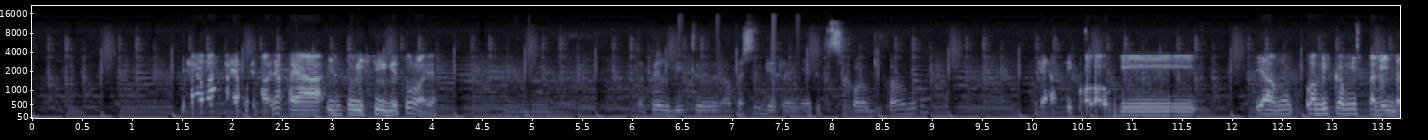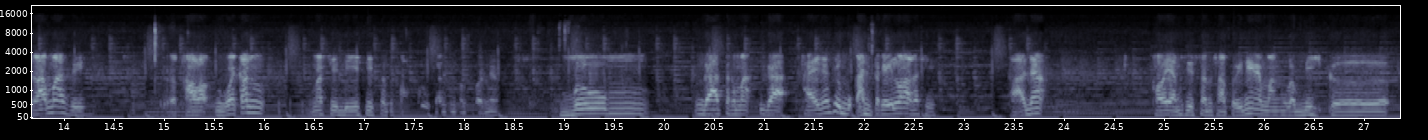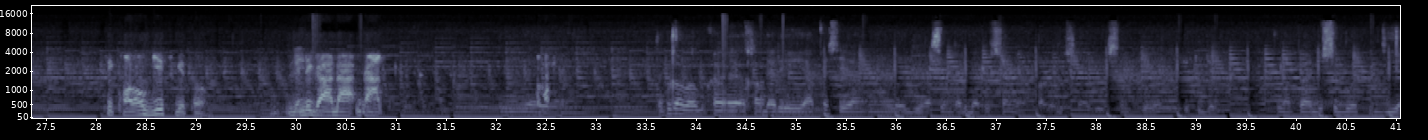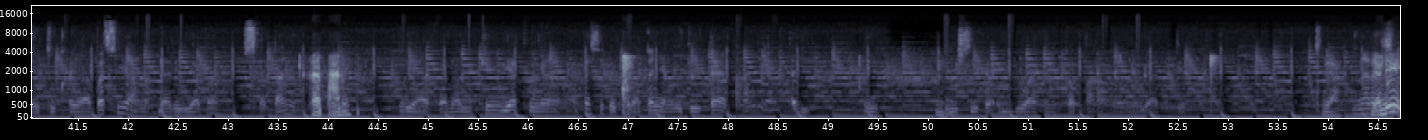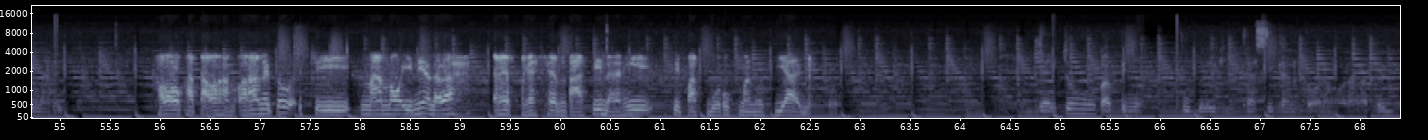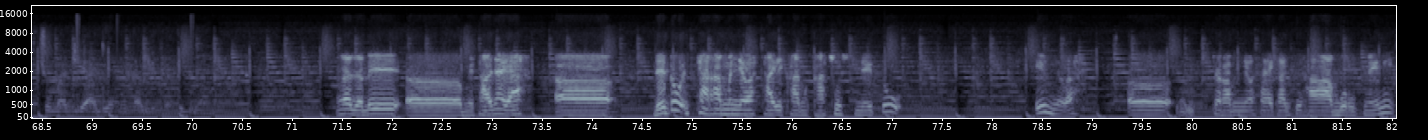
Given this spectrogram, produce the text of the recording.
Ya lah, kayak misalnya kayak intuisi gitu loh ya. Hmm. tapi lebih ke apa sih genrenya? Itu psikologikal gitu? Ya psikologi ya lebih ke misteri drama sih. Ya, kalau gue kan masih di season 1 kan nontonnya. Belum nggak terma nggak kayaknya sih bukan trailer sih. Soalnya kalau yang season 1 ini emang lebih ke psikologis gitu. Jadi gak ada gak Iya, iya. Tapi kalau kalau dari apa sih yang lo jelasin tadi barusan ya, kalau bisa disimpulin gitu jadi kenapa disebut dia itu kayak apa sih anak dari apa setan? setan. Iya, karena mungkin dia punya apa sih kekuatan yang itu itu ya kan yang tadi intuisi kayak buat ke hal yang negatif. Ya, Menarik jadi- sih, menarik. Kalau kata orang-orang itu si Nano ini adalah representasi dari sifat buruk manusia gitu. dia itu ngungkapinnya publikasikan ke orang-orang cuma dia aja yang tahu gitu? Enggak, jadi eh, misalnya ya, eh, dia itu cara menyelesaikan kasusnya itu inilah eh, cara menyelesaikan si hal buruknya ini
